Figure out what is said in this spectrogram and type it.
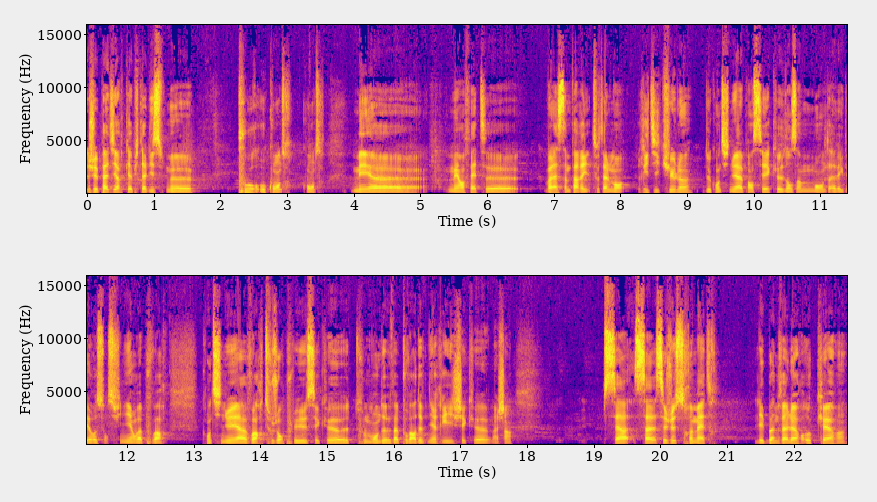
je vais pas dire capitalisme euh, pour ou contre, contre, mais, euh, mais en fait, voilà, ça me paraît totalement ridicule hein, de continuer à penser que dans un monde avec des ressources finies, on va pouvoir continuer à avoir toujours plus et que tout le monde va pouvoir devenir riche et que machin. Ça, c'est juste remettre les bonnes valeurs au cœur hein,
